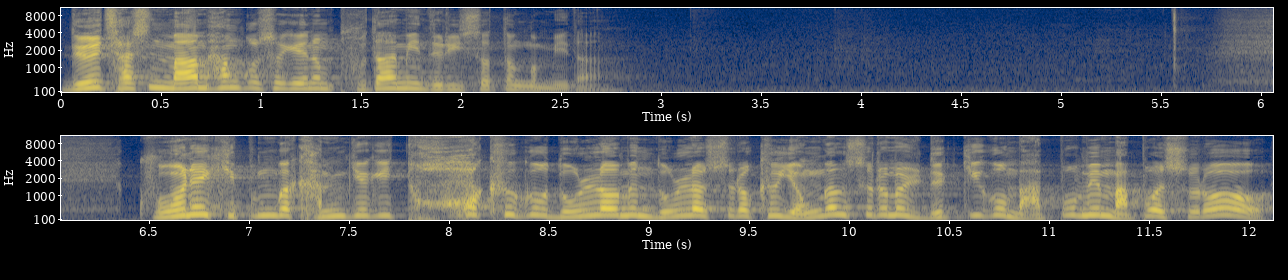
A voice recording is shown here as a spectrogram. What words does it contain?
늘 자신 마음 한구석에는 부담이 늘 있었던 겁니다. 구원의 기쁨과 감격이 더 크고 놀라우면 놀랄수록 그 영광스러움을 느끼고 맛보면 맛볼수록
